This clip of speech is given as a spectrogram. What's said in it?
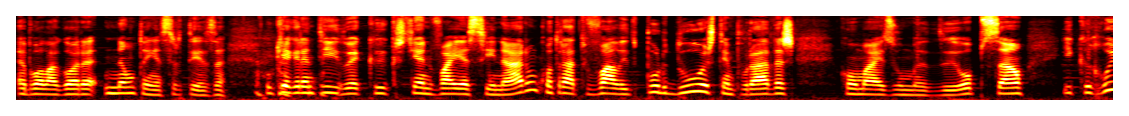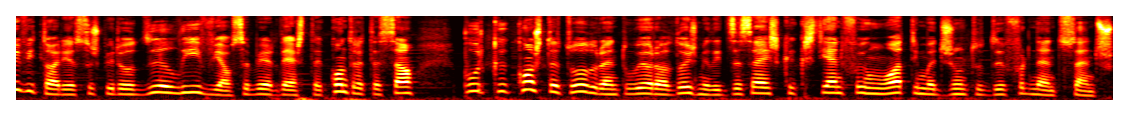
A bola agora não tem a certeza. O que é garantido é que Cristiano vai assinar um contrato válido por duas temporadas, com mais uma de opção, e que Rui Vitória suspirou de alívio ao saber desta contratação, porque constatou durante o Euro 2016 que Cristiano foi um ótimo adjunto de Fernando Santos.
